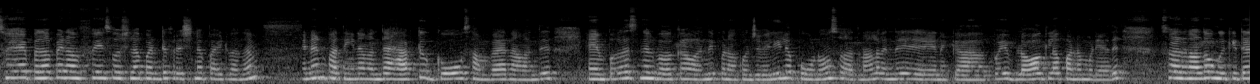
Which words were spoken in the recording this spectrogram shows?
ஸோ இப்போ தான் போய் நான் ஃபேஸ் வாஷ்லாம் பண்ணிட்டு ஃப்ரெஷ்னப் ஆகிட்டு வந்தேன். என்னென்னு பார்த்தீங்கன்னா வந்து I have to go somewhere நான் வந்து என் பர்சனல் ஒர்க்காக வந்து இப்போ நான் கொஞ்சம் வெளியில் போகணும். ஸோ அதனால் வந்து எனக்கு போய் ப்ளாக்லாம் பண்ண முடியாது. ஸோ அதனால தான் உங்ககிட்ட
